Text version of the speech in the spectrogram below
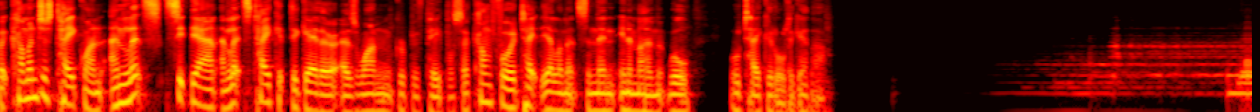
but come and just take one and let's sit down and let's take it together as one group of people so come forward take the elements and then in a moment we'll we'll take it all together Morning,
